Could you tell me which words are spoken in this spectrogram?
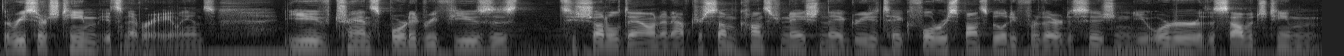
The research team, it's never aliens. You've transported refuses to shuttle down, and after some consternation, they agree to take full responsibility for their decision. You order the salvage team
